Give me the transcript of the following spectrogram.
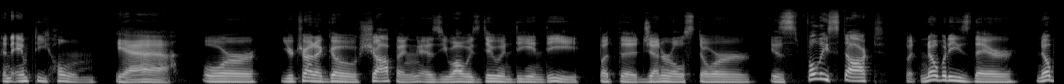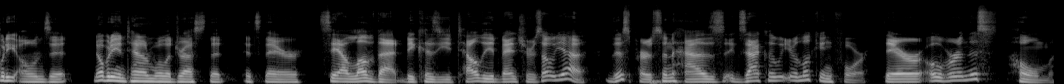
an empty home Yeah. or you're trying to go shopping as you always do in D&D, but the general store is fully stocked, but nobody's there. Nobody owns it. Nobody in town will address that it's there. See, I love that because you tell the adventurers, oh, yeah, this person has exactly what you're looking for. They're over in this home.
